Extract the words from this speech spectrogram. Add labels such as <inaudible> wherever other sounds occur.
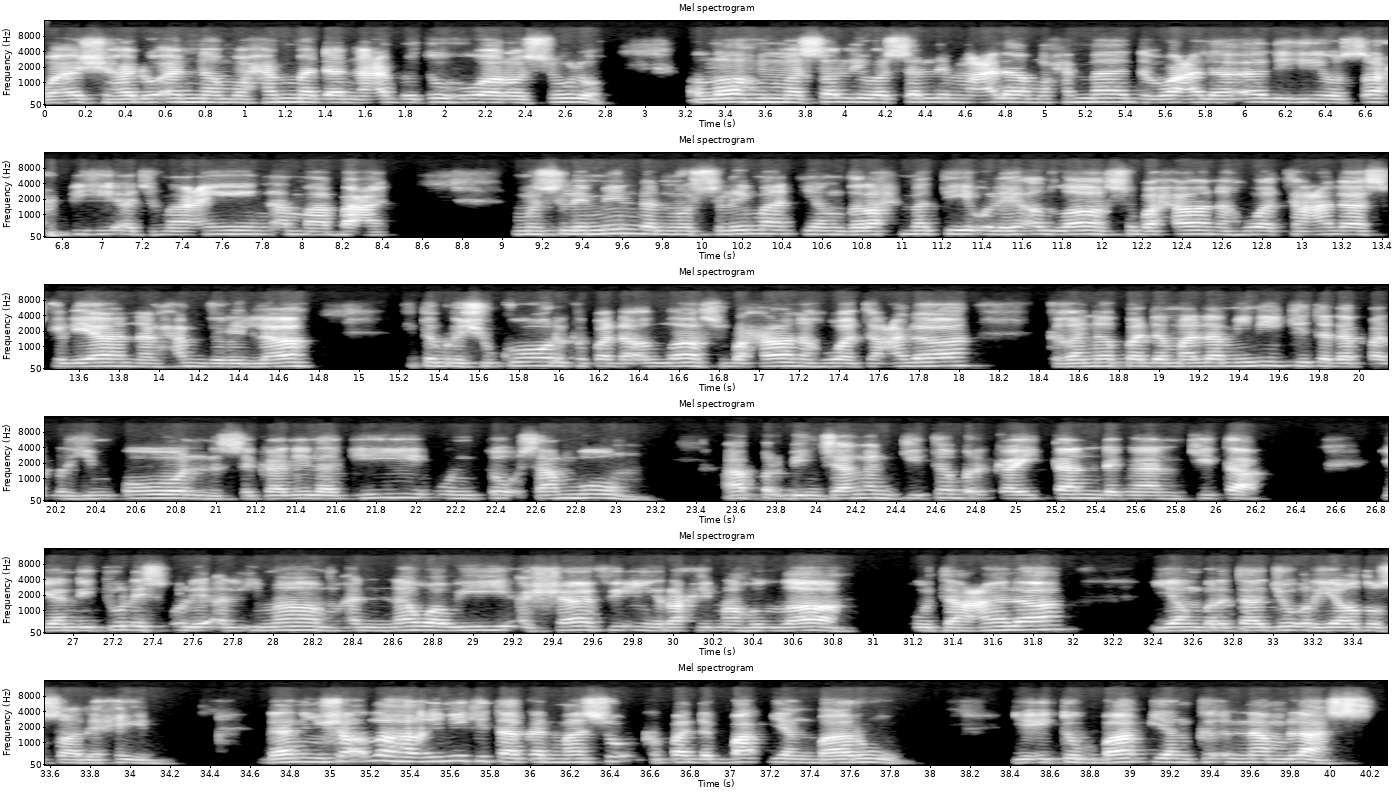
واشهد ان محمدا عبده ورسوله اللهم صل وسلم على محمد وعلى اله وصحبه اجمعين اما بعد muslimin dan muslimat yang dirahmati oleh Allah Subhanahu wa taala sekalian alhamdulillah kita bersyukur kepada Allah Subhanahu wa taala kerana pada malam ini kita dapat berhimpun sekali lagi untuk sambung ah, perbincangan kita berkaitan dengan kitab yang ditulis oleh Al-Imam An-Nawawi Asy-Syafi'i rahimahullah taala yang bertajuk Riyadhus Salihin. Dan insya-Allah hari ini kita akan masuk kepada bab yang baru iaitu bab yang ke-16.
